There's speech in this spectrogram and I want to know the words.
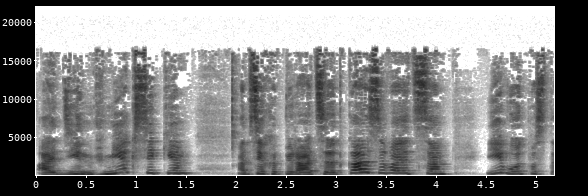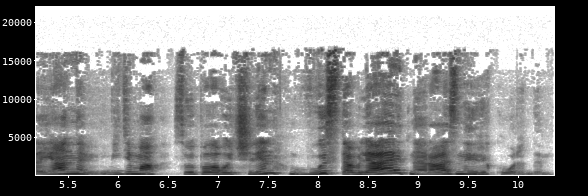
один в Мексике, от всех операций отказывается, и вот постоянно, видимо, свой половой член выставляет на разные рекорды,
